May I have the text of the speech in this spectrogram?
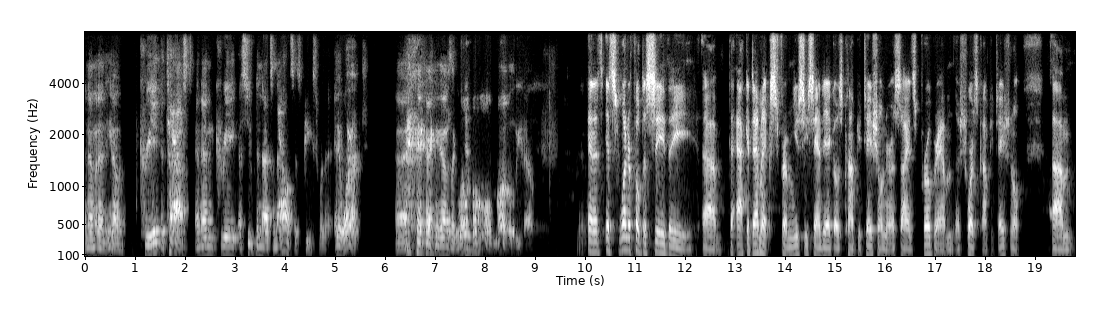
and I'm gonna you know create the test and then create a soup to nuts analysis piece with it, and it worked. Uh, you know, I was like, lo and behold, whoa, you know and it's it's wonderful to see the um, the academics from UC San Diego's computational neuroscience program, the Swartz Computational. Um,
